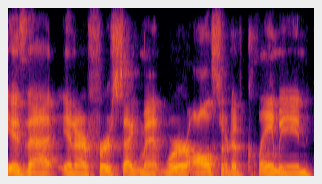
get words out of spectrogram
is that in our first segment, we're all sort of claiming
